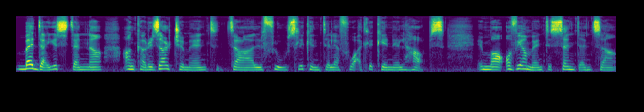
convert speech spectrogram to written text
beda jistenna anka riżarċiment tal-flus li kien tilef waqt li kien il-ħabs. Imma ovvjament is-sentenza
